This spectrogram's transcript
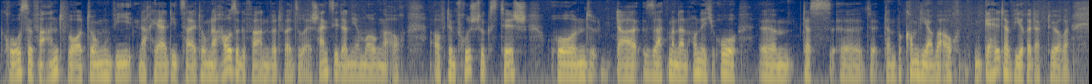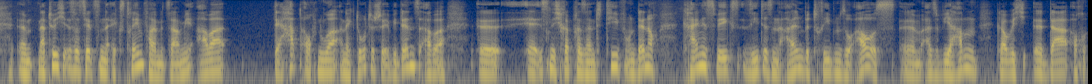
große Verantwortung, wie nachher die Zeitung nach Hause gefahren wird, weil so erscheint sie dann ja morgen auch auf dem Frühstückstisch und da sagt man dann auch nicht, oh, ähm, das, äh, dann bekommen die aber auch Gehälter wie Redakteure. Ähm, natürlich ist das jetzt ein Extremfall mit Sami, aber der hat auch nur anekdotische Evidenz, aber äh, er ist nicht repräsentativ und dennoch keineswegs sieht es in allen Betrieben so aus. Ähm, also wir haben, glaube ich, äh, da auch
